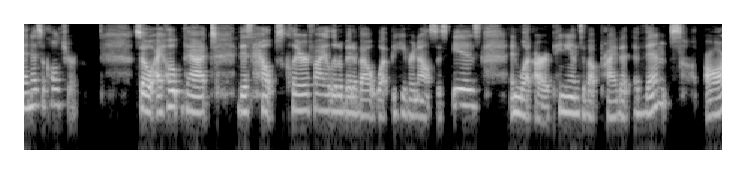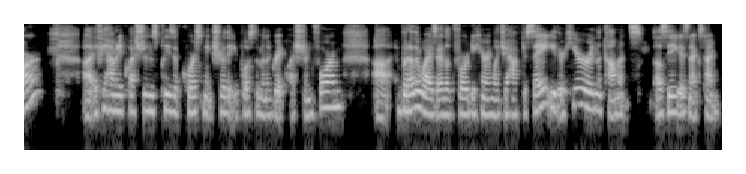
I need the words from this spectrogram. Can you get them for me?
and as a culture. So I hope that this helps clarify a little bit about what behavior analysis is and what our opinions about private events are. Uh, if you have any questions, please, of course, make sure that you post them in the Great Question Forum. Uh, but otherwise, I look forward to hearing what you have to say, either here or in the comments. I'll see you guys next time.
